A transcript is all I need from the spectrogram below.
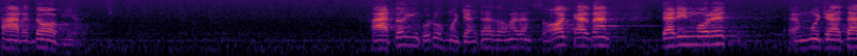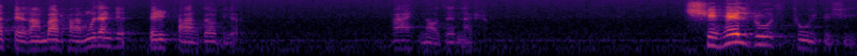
فردا بیاید. فردا این گروه مجدد آمدن سوال کردن. در این مورد مجدد پیغمبر فرمودن که برید فردا بیاید. وحی نازل نشد. چهل روز طول کشید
